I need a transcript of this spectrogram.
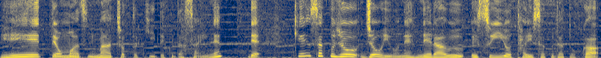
えーって思わずにまあちょっと聞いてくださいね。で検索上上位をね狙う SEO 対策だとか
